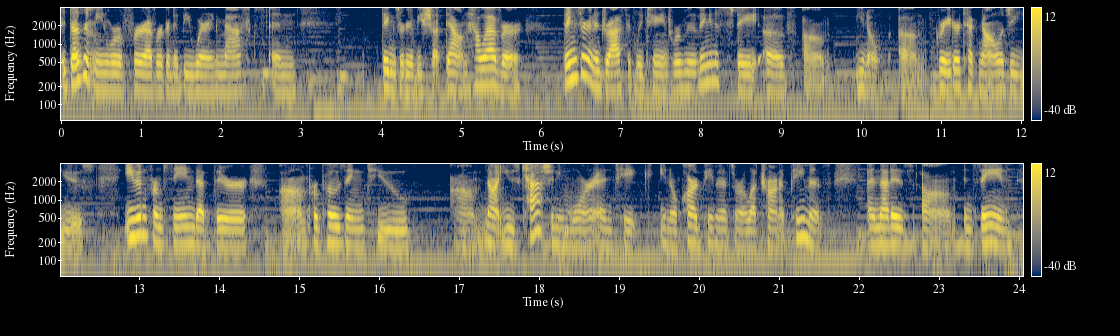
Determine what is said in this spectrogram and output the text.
It doesn't mean we're forever going to be wearing masks and things are going to be shut down. However, things are going to drastically change. We're moving in a state of, um, you know, um, greater technology use, even from seeing that they're um, proposing to um, not use cash anymore and take you know card payments or electronic payments. And that is um, insane.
